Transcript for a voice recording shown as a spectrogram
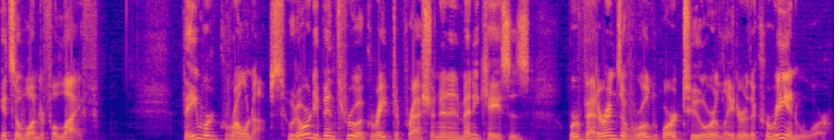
It's a Wonderful Life. They were grown ups who had already been through a Great Depression and, in many cases, were veterans of World War II or later the Korean War.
